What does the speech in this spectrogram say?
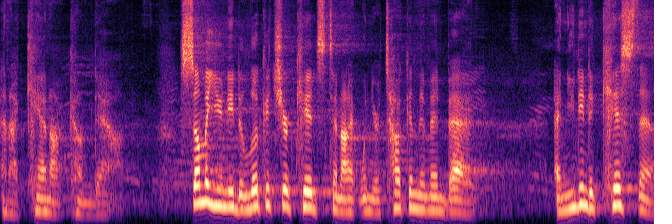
and I cannot come down. Some of you need to look at your kids tonight when you're tucking them in bed, and you need to kiss them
